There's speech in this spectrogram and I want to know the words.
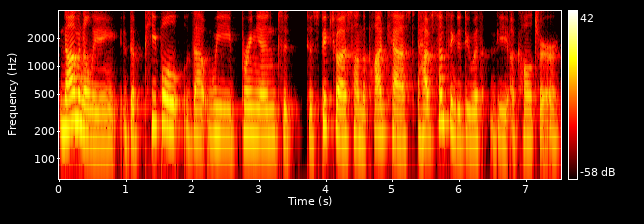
nominally, the people that we bring in to, to speak to us on the podcast have something to do with the occulture.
